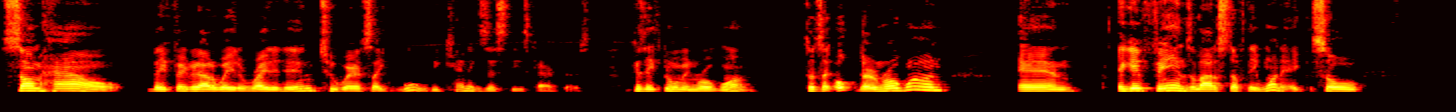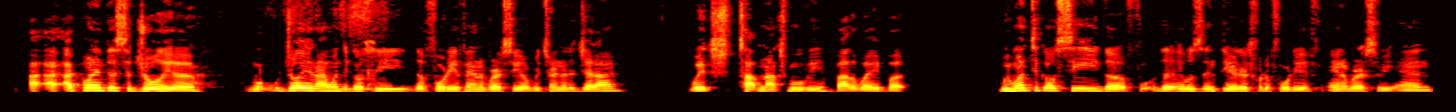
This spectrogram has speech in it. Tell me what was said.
somehow they figured out a way to write it in to where it's like, ooh, we can exist these characters because they threw them in Rogue One. So it's like, oh, they're in Rogue One, and it gave fans a lot of stuff they wanted. So I, I- pointed this to Julia. Julia and I went to go see the 40th anniversary of Return of the Jedi, which top notch movie, by the way. But we went to go see the, the it was in theaters for the 40th anniversary, and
